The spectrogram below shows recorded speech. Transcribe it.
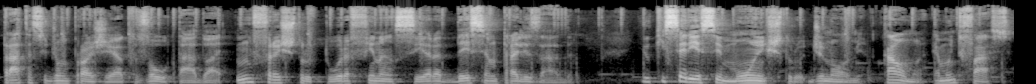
Trata-se de um projeto voltado à infraestrutura financeira descentralizada. E o que seria esse monstro de nome? Calma, é muito fácil.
